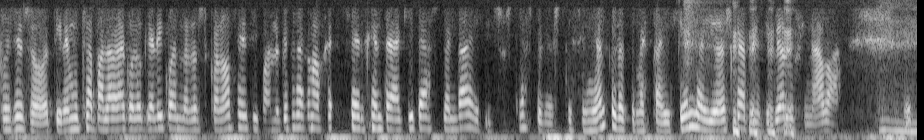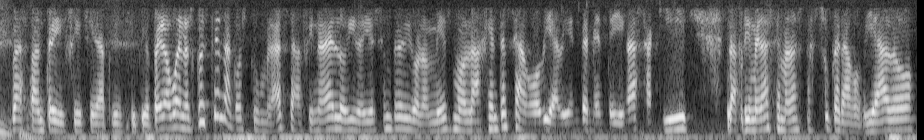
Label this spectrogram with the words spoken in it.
pues eso, tienen mucha palabra coloquial y cuando los conoces y cuando empiezas a conocer gente de aquí te das cuenta y dices, ostras, pero este señor, pero ¿qué me está diciendo? Yo es que al principio alucinaba. Es bastante difícil al principio. Pero bueno, es cuestión de acostumbrarse, afinar el oído. Yo siempre digo lo mismo, la gente se agobia, evidentemente. Llegas aquí, la primera semana estás súper agobiado,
